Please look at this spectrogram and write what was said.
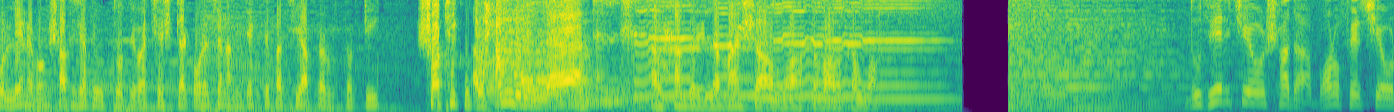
বললেন এবং সাথে সাথে উত্তর দেওয়ার চেষ্টা করেছেন। আমি দেখতে পাচ্ছি আপনার উত্তরটি সঠিক উত্তর। আলহামদুলিল্লাহ। আলহামদুলিল্লাহ মাশাআল্লাহ তাবারাকাল্লাহ। দুধের চেয়েও সাদা বরফের চেয়েও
